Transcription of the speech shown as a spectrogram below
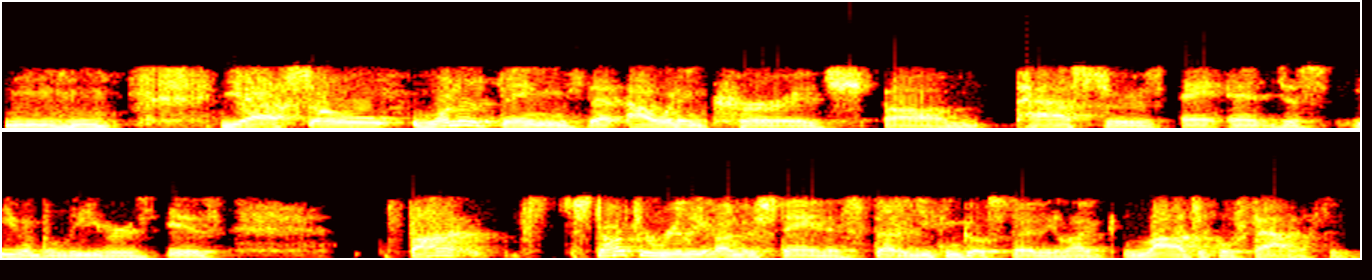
Hmm. Yeah. So one of the things that I would encourage um, pastors and, and just even believers is start start to really understand and study. You can go study like logical fallacies.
